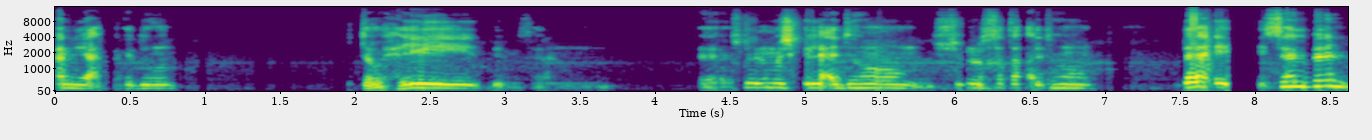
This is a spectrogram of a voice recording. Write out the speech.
كانوا يعتقدون؟ التوحيد مثلا شنو المشكلة عندهم؟ شنو الخطأ عندهم؟ لا سلبا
